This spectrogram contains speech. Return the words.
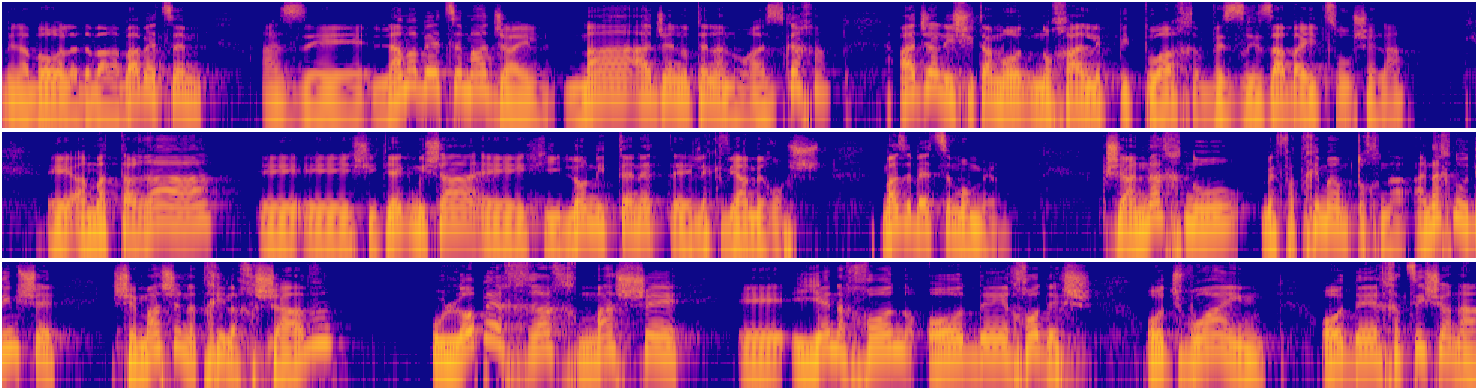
ונעבור לדבר הבא בעצם. אז אה, למה בעצם Agile? מה Agile נותן לנו? אז ככה, Agile היא שיטה מאוד נוחה לפיתוח וזריזה בייצור שלה. אה, המטרה שהיא תהיה גמישה, היא לא ניתנת לקביעה מראש. מה זה בעצם אומר? כשאנחנו מפתחים היום תוכנה, אנחנו יודעים ש, שמה שנתחיל עכשיו, הוא לא בהכרח מה שיהיה נכון עוד אה, חודש, עוד שבועיים, עוד אה, חצי שנה.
